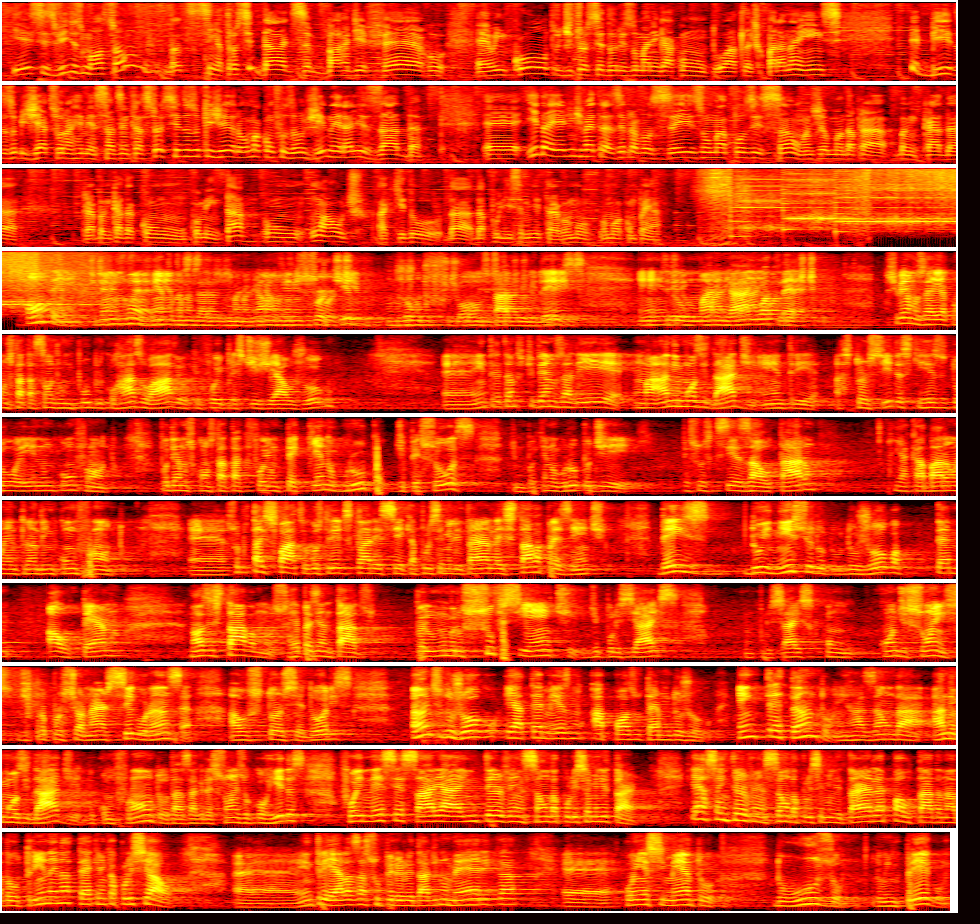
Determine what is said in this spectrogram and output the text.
E esses vídeos mostram, assim, atrocidades, barra de ferro, é, o encontro de torcedores do Maringá com o Atlético Paranaense. Bebidas, objetos foram arremessados entre as torcidas, o que gerou uma confusão generalizada. É, e daí a gente vai trazer para vocês uma posição, antes de eu mandar para bancada para a bancada com, comentar um, um áudio aqui do, da, da Polícia Militar. Vamos, vamos acompanhar. Ontem tivemos um evento na cidade de Maringá, um evento esportivo, um jogo de futebol no estádio Uidez, entre o Maringá e o Atlético. Tivemos aí a constatação de um público razoável que foi prestigiar o jogo. É, entretanto, tivemos ali uma animosidade entre as torcidas que resultou aí num confronto. Podemos constatar que foi um pequeno grupo de pessoas, um pequeno grupo de pessoas que se exaltaram e acabaram entrando em confronto. É, sobre tais fatos, eu gostaria de esclarecer que a Polícia Militar ela estava presente desde o início do, do jogo até ao término, nós estávamos representados pelo número suficiente de policiais, com policiais com condições de proporcionar segurança aos torcedores antes do jogo e até mesmo após o término do jogo. Entretanto, em razão da animosidade do confronto, das agressões ocorridas, foi necessária a intervenção da Polícia Militar. E essa intervenção da Polícia Militar é pautada na doutrina e na técnica policial. É, entre elas a superioridade numérica, é, conhecimento do uso, do emprego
